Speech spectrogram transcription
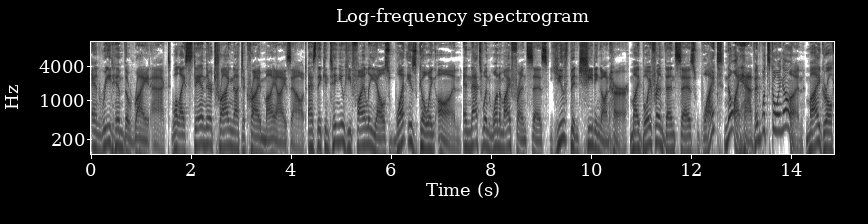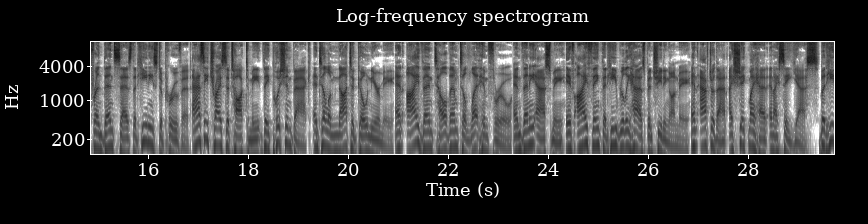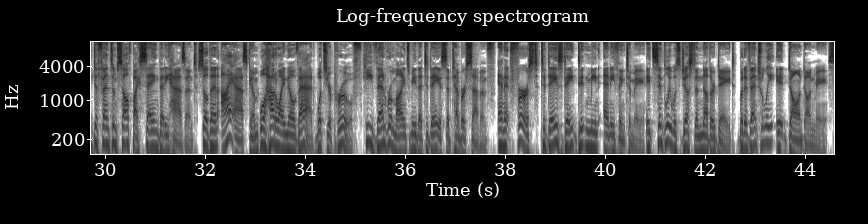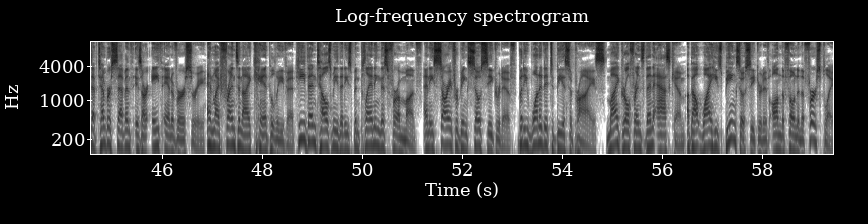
and read him the riot act while I stand there trying not to cry my eyes out. As they continue, he finally yells, What is going on? And that's when one of my friends says, You've been cheating on her. My boyfriend then says, What? No, I haven't. What's going on? My girlfriend then says that he needs to prove it. As he tries to talk to me, they push him back and tell him not to go near me. And I then tell them to let him through. And then he asks me if I think that he really has been cheating on me. And after that, I shake my head and I say yes. But he defends himself by saying that he hasn't. So then I ask him, Well, how do I know that? What's your proof? He then reminds me that today is September 7th. And at first, today's date didn't mean anything to me. It simply was just another date. But eventually, it dawned on me. September 7th is our eighth anniversary, and my friends and I can't believe it. He then tells me that he's been planning this for a month, and he's sorry for being so secretive, but he wanted it to be a surprise. My girlfriends then ask him about why he's being so secretive on the phone in the first place,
